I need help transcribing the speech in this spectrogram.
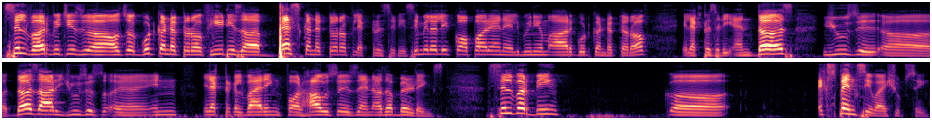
Silver which is uh, also a good conductor of heat is a best conductor of electricity. Similarly copper and aluminum are good conductor of electricity and thus use uh, thus are uses uh, in electrical wiring for houses and other buildings. Silver being uh, expensive i should say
